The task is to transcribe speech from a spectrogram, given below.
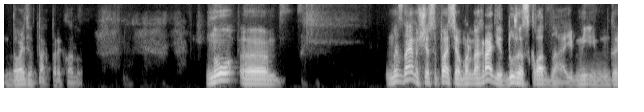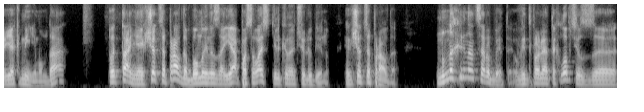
Давайте так перекладу. Ну, е, ми знаємо, що ситуація в Мирнограді дуже складна, як мінімум. Да? Питання: якщо це правда, бо ми не знаємо, я посилаюся тільки на цю людину. Якщо це правда, ну нахріна це робити? Відправляти хлопців з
